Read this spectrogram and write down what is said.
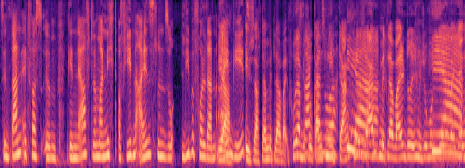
Sind dann etwas ähm, genervt, wenn man nicht auf jeden Einzelnen so liebevoll dann eingeht. Ich sag da mittlerweile, früher habe ich so ganz nur, lieb Danke ja. gesagt, mittlerweile drehe ich mich um und gehe, weil ich denke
